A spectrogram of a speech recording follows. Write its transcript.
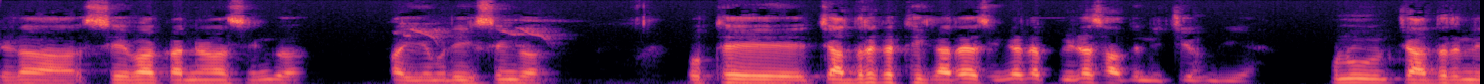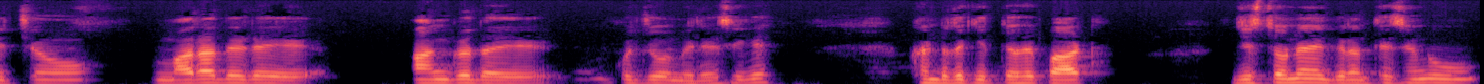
ਜਿਹੜਾ ਸੇਵਾ ਕਰਨ ਵਾਲਾ ਸਿੰਘ, ਭਾਈ ਅਮਰੀਕ ਸਿੰਘ, ਉੱਥੇ ਚਾਦਰ ਇਕੱਠੀ ਕਰ ਰਿਹਾ ਸੀਗਾ, ਜਿਹੜਾ ਪੀੜਾ ਸਾਹਿਬ ਦੇ ਨੀਚੇ ਹੁੰਦੀ ਹੈ। ਉਹਨੂੰ ਚਾਦਰ ਨੀਚੋਂ ਮਹਾਰਾਜ ਦੇ ਜਿਹੜੇ ਅੰਗ ਦੇ ਕੁਝ ਜੋ ਮਿਲੇ ਸੀਗੇ, ਖੰਡਿਤ ਕੀਤੇ ਹੋਏ ਪਾਠ, ਜਿਸ ਤੋਂ ਉਹਨੇ ਗ੍ਰੰਥੀ ਸਿੰਘ ਨੂੰ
